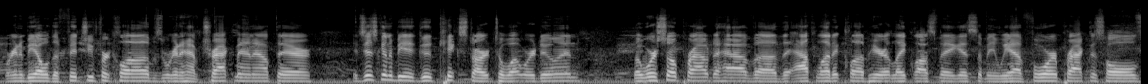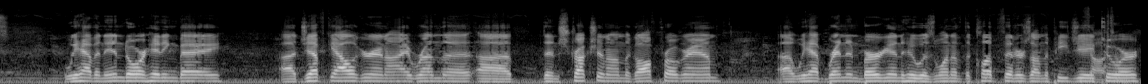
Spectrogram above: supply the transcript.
We're going to be able to fit you for clubs. We're going to have TrackMan out there. It's just going to be a good kickstart to what we're doing. But we're so proud to have uh, the athletic club here at Lake Las Vegas. I mean, we have four practice holes. We have an indoor hitting bay. Uh, Jeff Gallagher and I run the uh, the instruction on the golf program. Uh, we have Brendan Bergen, who was one of the club fitters on the PGA awesome. Tour.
